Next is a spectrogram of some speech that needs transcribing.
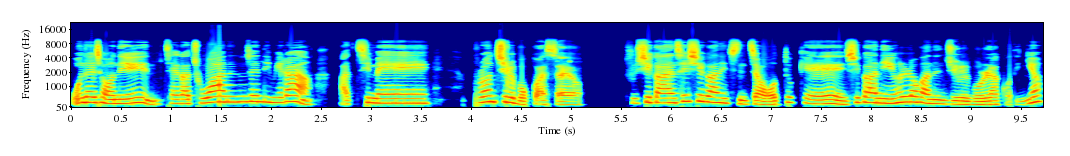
오늘 저는 제가 좋아하는 선생님이랑 아침에 브런치를 먹고 왔어요. 2시간, 3시간이 진짜 어떻게 시간이 흘러가는 줄 몰랐거든요.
